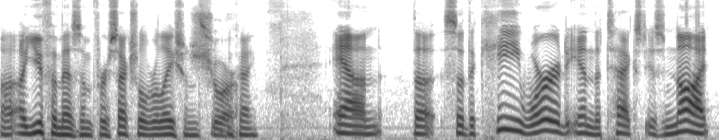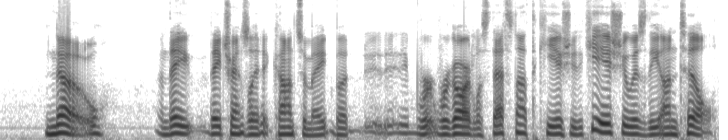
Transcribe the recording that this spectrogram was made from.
a euphemism for sexual relations. Sure. Okay. And the so the key word in the text is not know and they they translate it consummate, but regardless, that's not the key issue. The key issue is the until.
